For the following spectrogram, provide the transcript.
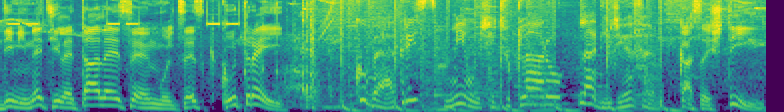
Diminețile tale se înmulțesc cu 3. Cu Beatrice, Miu și Ciuclaru la DGFM. Ca să știi...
